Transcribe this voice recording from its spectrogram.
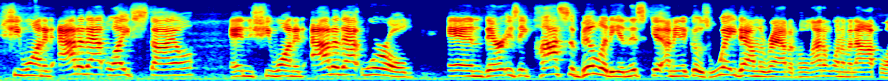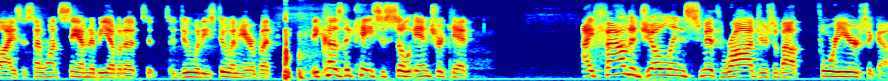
She wanted out of that lifestyle and she wanted out of that world. And there is a possibility, and this, I mean, it goes way down the rabbit hole. I don't want to monopolize this. I want Sam to be able to, to, to do what he's doing here. But because the case is so intricate, I found a Jo Lynn Smith Rogers about four years ago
